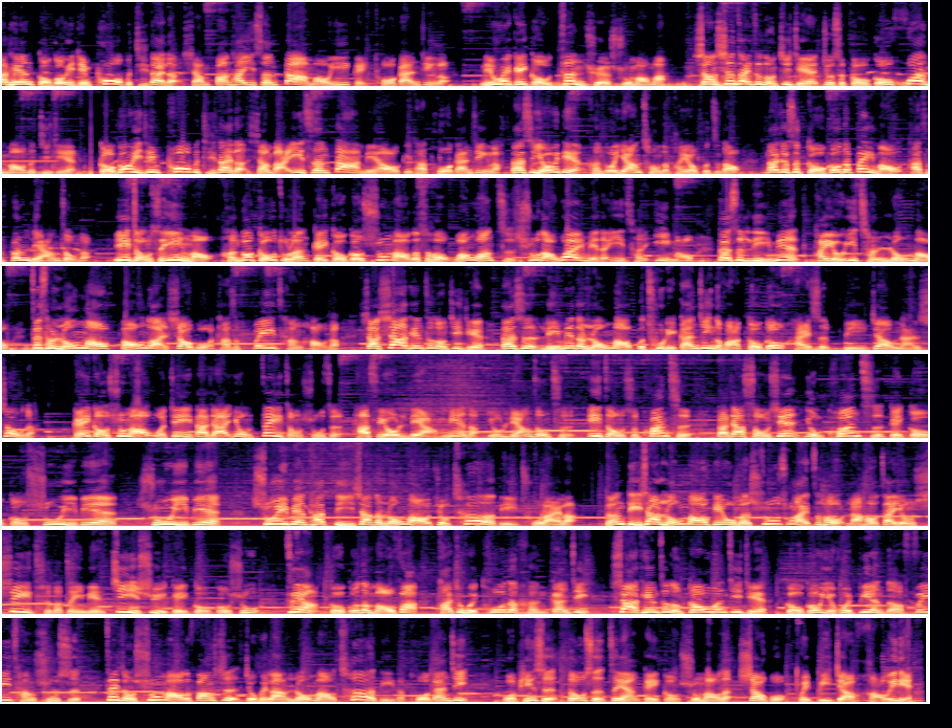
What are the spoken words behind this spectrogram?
夏天，狗狗已经迫不及待的想帮它一身大毛衣给脱干净了。您会给狗正确梳毛吗？像现在这种季节，就是狗狗换毛的季节，狗狗已经迫不及待的想把一身大棉袄给它脱干净了。但是有一点，很多养宠的朋友不知道，那就是狗狗的背毛它是分两种的。一种是硬毛，很多狗主人给狗狗梳毛的时候，往往只梳到外面的一层硬毛，但是里面它有一层绒毛，这层绒毛保暖效果它是非常好的。像夏天这种季节，但是里面的绒毛不处理干净的话，狗狗还是比较难受的。给狗梳毛，我建议大家用这种梳子，它是有两面的，有两种齿，一种是宽齿，大家首先用宽齿给狗狗梳一遍，梳一遍。梳一遍，它底下的绒毛就彻底出来了。等底下绒毛给我们梳出来之后，然后再用细齿的这一面继续给狗狗梳，这样狗狗的毛发它就会脱得很干净。夏天这种高温季节，狗狗也会变得非常舒适。这种梳毛的方式就会让绒毛彻底的脱干净。我平时都是这样给狗梳毛的，效果会比较好一点。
